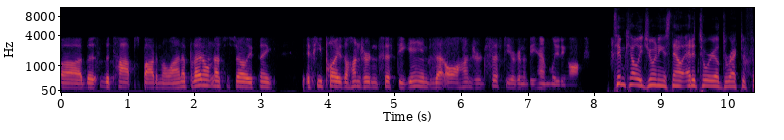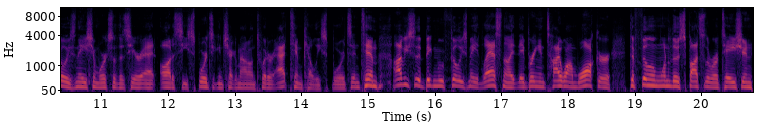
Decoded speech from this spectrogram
uh, the the top spot in the lineup, but I don't necessarily think if he plays 150 games that all 150 are going to be him leading off. Tim Kelly joining us now, editorial director, Phillies Nation, works with us here at Audacy Sports. You can check him out on Twitter at Tim Kelly Sports. And Tim, obviously the big move Phillies made last night, they bring in Taijuan Walker to fill in one of those spots of the rotation.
